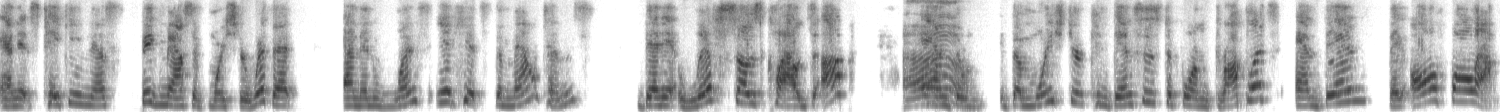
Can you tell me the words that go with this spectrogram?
and it's taking this big, massive moisture with it. And then once it hits the mountains, then it lifts those clouds up Oh. and the, oh. the moisture condenses to form droplets, and then they all fall out.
